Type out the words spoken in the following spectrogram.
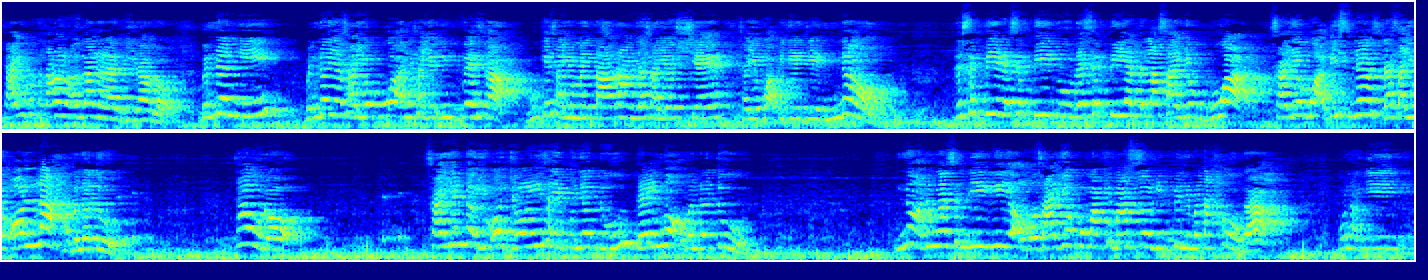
Saya pun tak tahu nak lagi tahu tak. Benda ni, benda yang saya buat ni saya invest tak. Bukan saya main tarang dan saya share, saya buat PJJ. No. Resepi-resepi tu, resepi yang telah saya buat. Saya buat bisnes dan saya olah benda tu. Tahu tak? Saya nak you all join saya punya tu, tengok benda tu. Nak dengan sendiri, ya Allah. Saya pun makin masa lebih lima tahun kak. Pun nak pergi,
